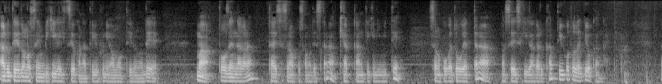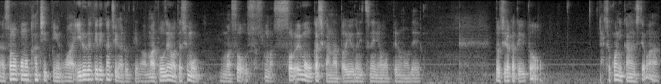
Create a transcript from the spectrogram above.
ある程度の線引きが必要かなというふうには思っているのでまあ当然ながら大切なお子様ですから客観的に見てその子がどうやったらま成績が上がるかっていうことだけを考えて。いくその子の価値っていうのはいるだけで価値があるっていうのはまあ当然私もまあそう、まあ、それもおかしかなというふうに常に思ってるのでどちらかというとそこに関しては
